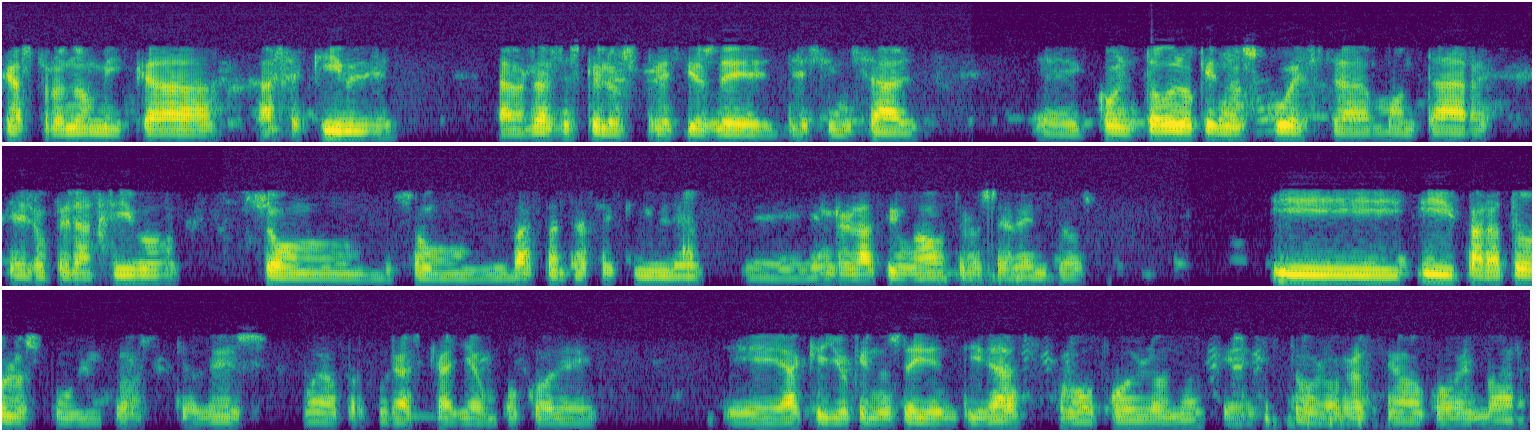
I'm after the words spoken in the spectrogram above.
gastronómica asequible. La verdad es que los precios de, de Sinsal, con todo lo que nos cuesta montar el operativo, son, son bastante asequibles en relación a otros eventos y, y para todos los públicos. Entonces, bueno, procuras que haya un poco de, de aquello que nos da identidad como pueblo, ¿no? que es todo lo relacionado con el mar.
